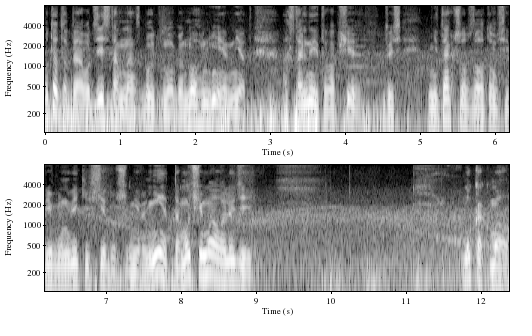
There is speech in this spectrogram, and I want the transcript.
Вот это да, вот здесь там нас будет много. Но нет, нет. Остальные-то вообще, то есть не так, что в золотом серебряном веке все души мира. Нет, там очень мало людей. Ну как мало?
